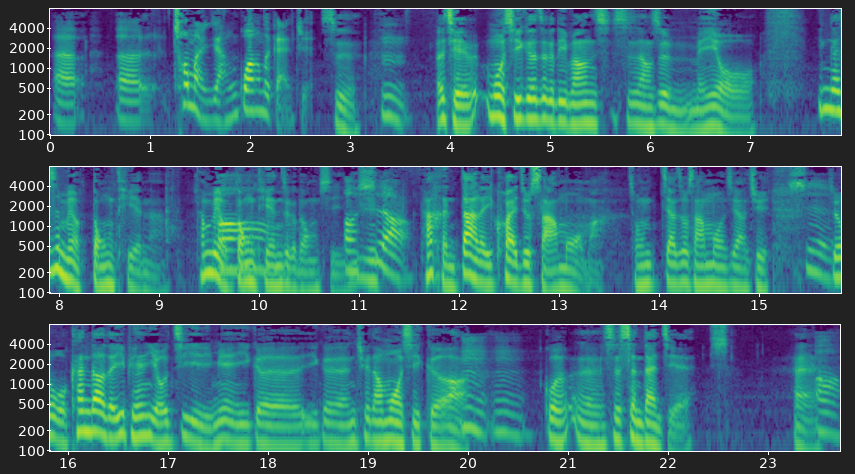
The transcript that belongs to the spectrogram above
呃呃，充满阳光的感觉。是，嗯，而且墨西哥这个地方事实上是没有，应该是没有冬天呐、它没有冬天这个东西。哦，是啊，它很大的一块就沙漠嘛，从加州沙漠下去。是，就我看到的一篇游记里面，一个一个人去到墨西哥啊，嗯嗯，过嗯、是圣诞节，是哎，哦，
